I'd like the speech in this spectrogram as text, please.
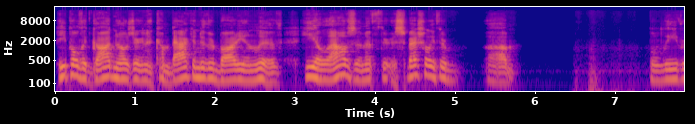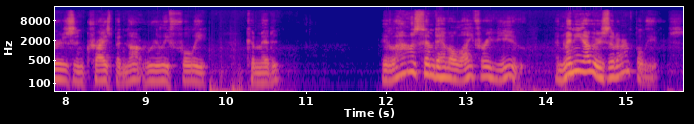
people that God knows are going to come back into their body and live, He allows them, if especially if they're um, believers in Christ but not really fully committed, He allows them to have a life review, and many others that aren't believers.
